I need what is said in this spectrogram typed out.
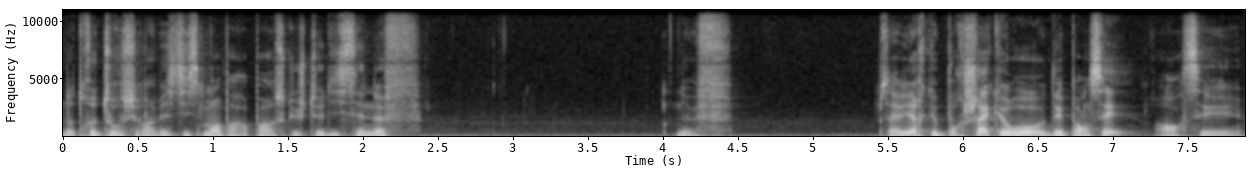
notre retour sur investissement par rapport à ce que je te dis, c'est 9. 9. Ça veut dire que pour chaque euro dépensé, alors c'est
